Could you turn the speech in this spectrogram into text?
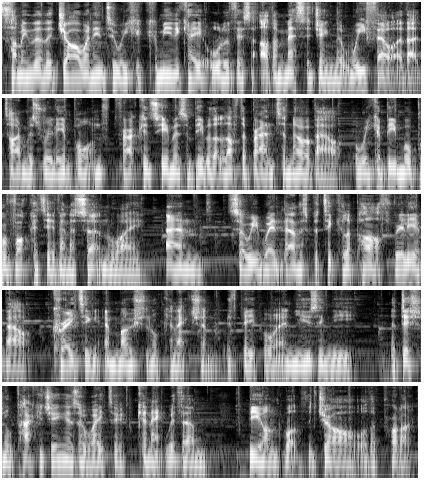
something that the jar went into, we could communicate all of this other messaging that we felt at that time was really important for our consumers and people that love the brand to know about. Or we could be more provocative in a certain way. And so we went down this particular path, really about creating emotional connection with people and using the additional packaging as a way to connect with them beyond what the jar or the product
